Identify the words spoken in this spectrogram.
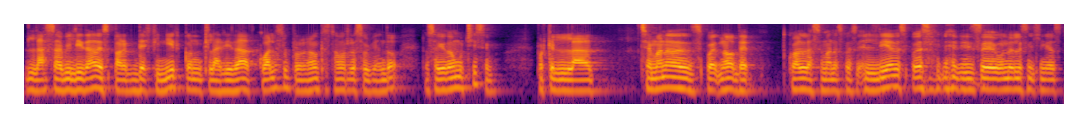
las habilidades para definir con claridad cuál es el problema que estamos resolviendo nos ayudó muchísimo. Porque la semana después, no, de, ¿Cuál la semana después? El día después me dice uno de los ingenieros,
